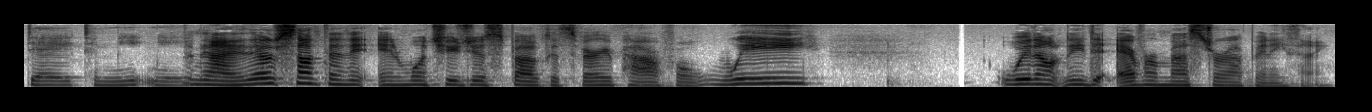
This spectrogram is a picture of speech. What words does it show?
day to meet me. No, there's something in what you just spoke that's very powerful. We we don't need to ever muster up anything.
